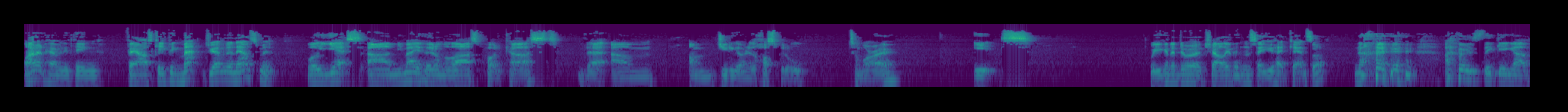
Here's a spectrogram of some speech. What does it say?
I don't have anything for housekeeping. Matt, do you have an announcement? Well, yes. Um, you may have heard on the last podcast that um, I'm due to go into the hospital tomorrow. It's Were you going to do a Charlie then and say you had cancer? No, I was thinking. Uh,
